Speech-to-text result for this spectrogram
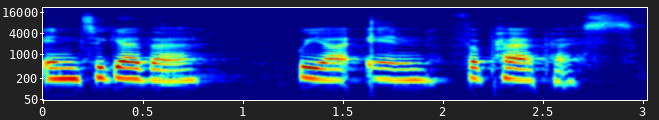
in together, we are in for purpose.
